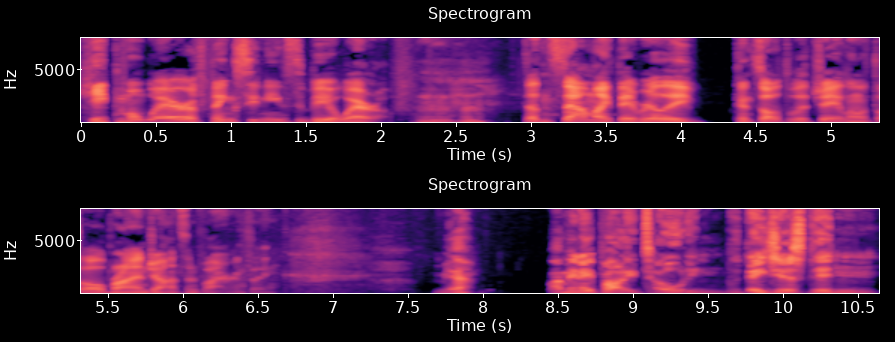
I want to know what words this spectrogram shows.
Keep him aware of things he needs to be aware of. Mm-hmm. Doesn't sound like they really consulted with Jalen with the whole Brian Johnson firing thing. Yeah. I mean, they probably told him, but they just didn't.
